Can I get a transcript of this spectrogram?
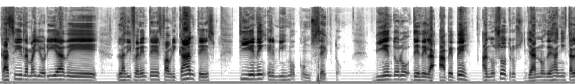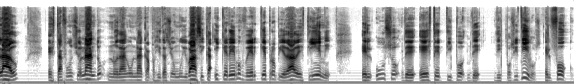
Casi la mayoría de las diferentes fabricantes tienen el mismo concepto. Viéndolo desde la APP, a nosotros ya nos dejan instalado, está funcionando, nos dan una capacitación muy básica y queremos ver qué propiedades tiene el uso de este tipo de dispositivos, el foco.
